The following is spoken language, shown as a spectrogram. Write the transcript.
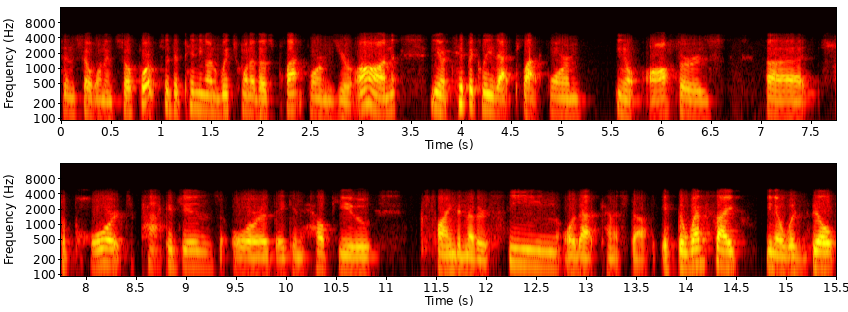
and so on and so forth. So, depending on which one of those platforms you're on, you know, typically that platform you know offers uh, support packages, or they can help you find another theme or that kind of stuff. If the website you know was built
